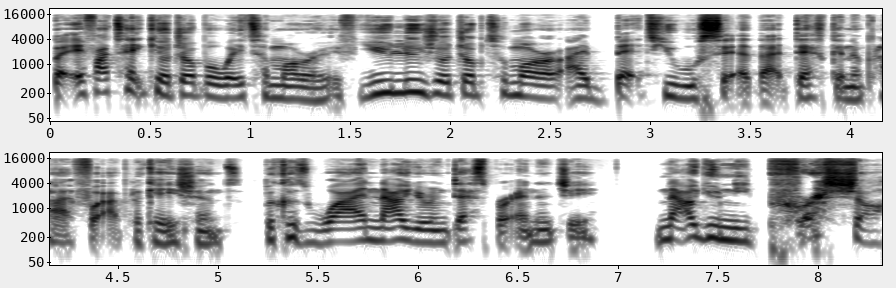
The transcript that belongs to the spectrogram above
But if I take your job away tomorrow, if you lose your job tomorrow, I bet you will sit at that desk and apply for applications. Because why? Now you're in desperate energy. Now you need pressure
